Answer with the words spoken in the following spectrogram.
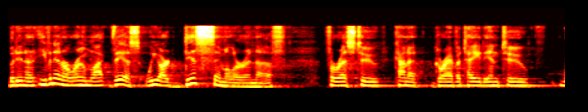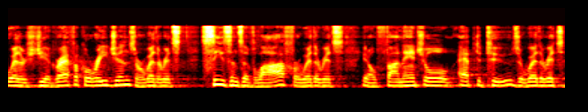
But in a, even in a room like this, we are dissimilar enough for us to kind of gravitate into whether it's geographical regions or whether it's seasons of life or whether it's you know financial aptitudes or whether it's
